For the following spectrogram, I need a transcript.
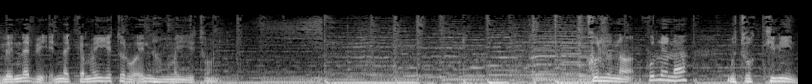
للنبي إنك ميت وإنهم ميتون. كلنا كلنا متوكلين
